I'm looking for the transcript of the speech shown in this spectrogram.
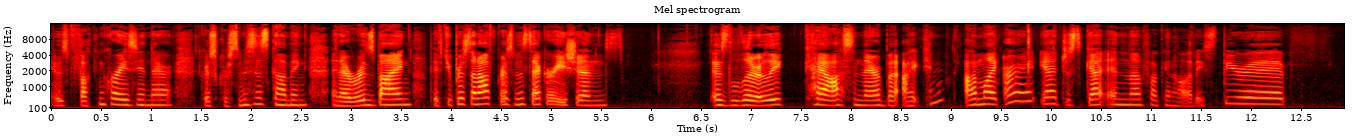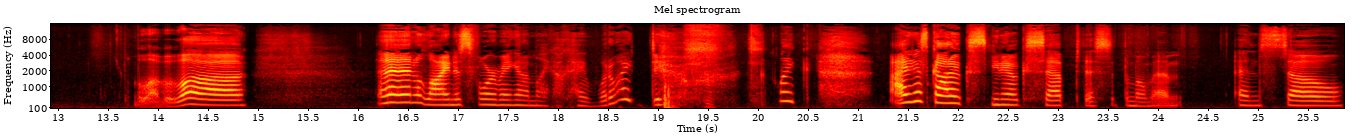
It was fucking crazy in there because Christmas is coming and everyone's buying 50% off Christmas decorations is literally chaos in there, but I can, I'm like, all right, yeah, just get in the fucking holiday spirit, blah, blah, blah. And a line is forming, and I'm like, okay, what do I do? like, I just gotta, you know, accept this at the moment. And so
